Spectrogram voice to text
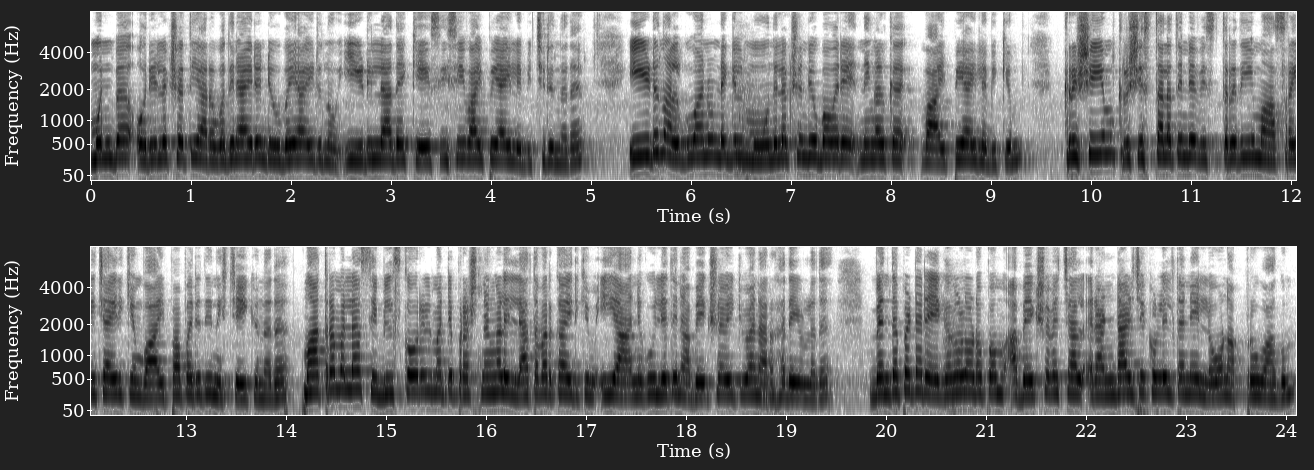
മുൻപ് ഒരു ലക്ഷത്തി അറുപതിനായിരം രൂപയായിരുന്നു ഈടില്ലാതെ കെ സി സി വായ്പയായി ലഭിച്ചിരുന്നത്. ഈട് നൽകുവാനുണ്ടെങ്കിൽ മൂന്ന് ലക്ഷം രൂപ വരെ നിങ്ങൾക്ക് വായ്പയായി ലഭിക്കും. കൃഷിയും കൃഷിസ്ഥലത്തിന്റെ വിസ്തൃതിയും ആശ്രയിച്ചായിരിക്കും വായ്പാ പരിധി നിശ്ചയിക്കുന്നത്. മാത്രമല്ല സിബിൽ സ്കോറിൽ മറ്റ് പ്രശ്നങ്ങളില്ലാത്തവർക്കായിരിക്കും ഈ ആനുകൂല്യത്തിന് അപേക്ഷ വയ്ക്കുവാൻ അർഹതയുള്ളത്. ബന്ധപ്പെട്ട രേഖകളോടൊപ്പം അപേക്ഷ വെച്ചാൽ രണ്ടാഴ്ചക്കുള്ളിൽ തന്നെ ലോൺ അപ്രൂവ് ആകും.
